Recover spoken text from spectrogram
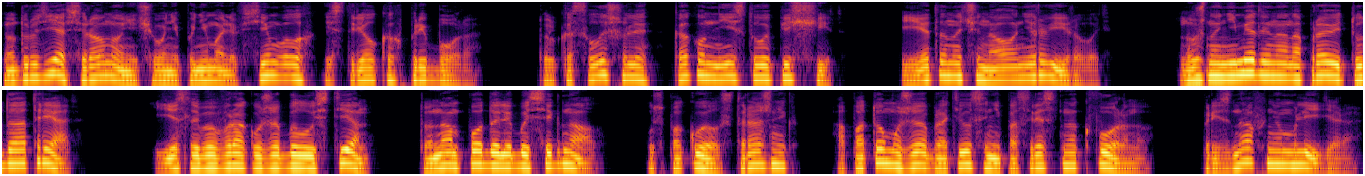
Но друзья все равно ничего не понимали в символах и стрелках прибора, только слышали, как он неистово пищит, и это начинало нервировать. Нужно немедленно направить туда отряд. Если бы враг уже был у стен, то нам подали бы сигнал, успокоил стражник, а потом уже обратился непосредственно к ворону, признав в нем лидера.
